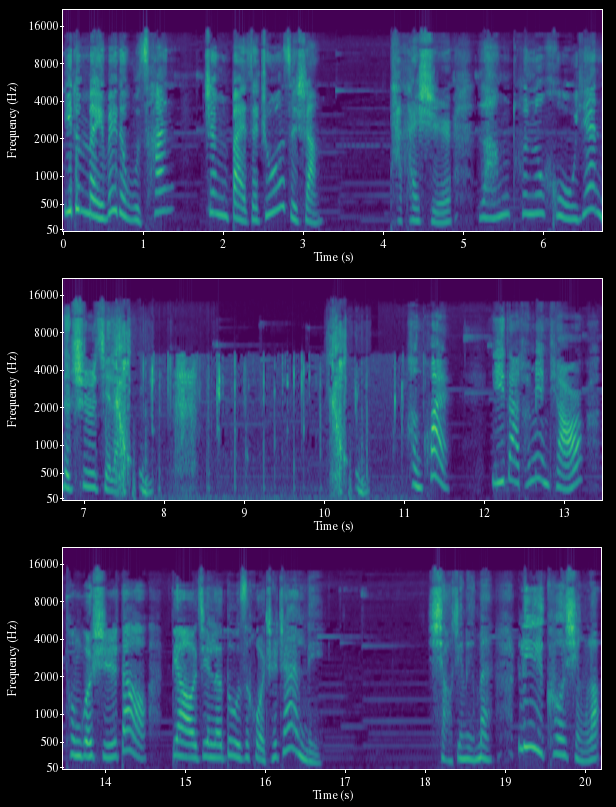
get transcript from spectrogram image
一顿美味的午餐正摆在桌子上，她开始狼吞虎咽的吃起来。很快，一大团面条通过食道掉进了肚子火车站里。小精灵们立刻醒了，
